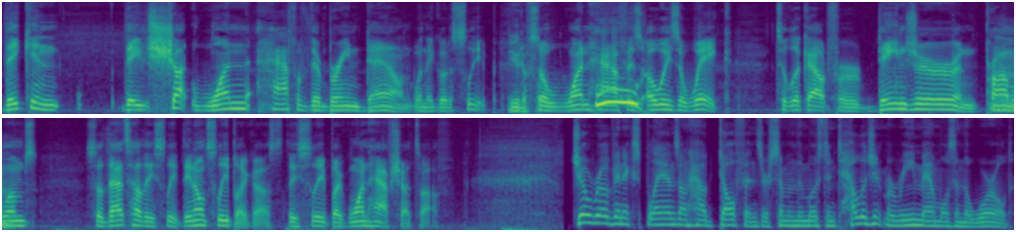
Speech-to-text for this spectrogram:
they can they shut one half of their brain down when they go to sleep. Beautiful. So one half is always awake to look out for danger and mm. problems. So that's how they sleep. They don't sleep like us. They sleep like one half shuts off. Joe Rogan explains on how dolphins are some of the most intelligent marine mammals in the world.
